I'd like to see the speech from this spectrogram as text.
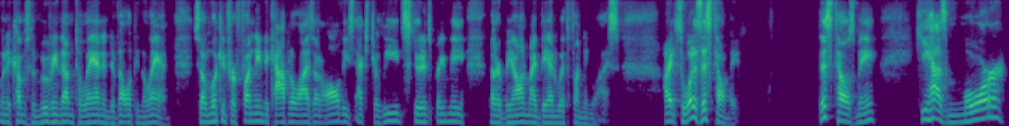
when it comes to moving them to land and developing the land. So I'm looking for funding to capitalize on all these extra leads students bring me that are beyond my bandwidth funding wise. All right. So what does this tell me? This tells me he has more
